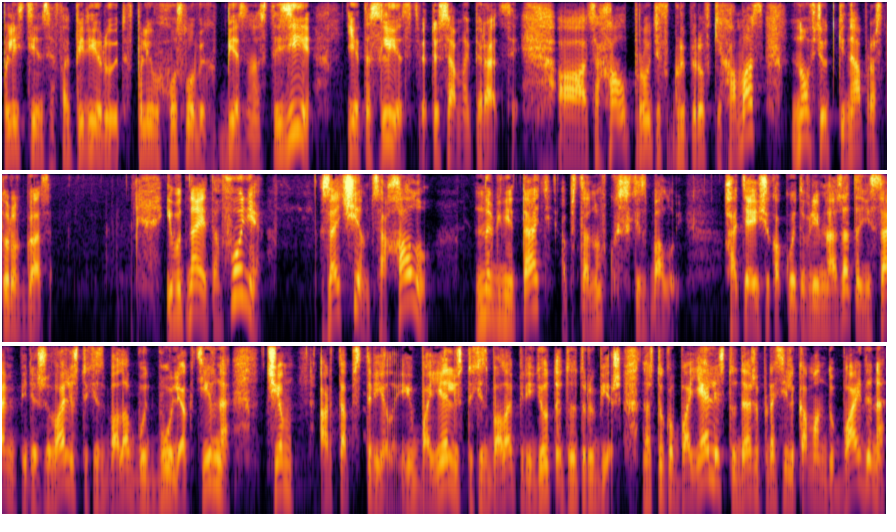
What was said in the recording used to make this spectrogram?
палестинцев оперируют в полевых условиях без анестезии, и это следствие той самой операции, а Сахал против группировки Хамас, но все-таки на просторах Газа. И вот на этом фоне зачем Цахалу нагнетать обстановку с Хизбаллой? Хотя еще какое-то время назад они сами переживали, что Хизбалла будет более активна, чем артобстрелы. И боялись, что Хизбалла перейдет этот рубеж. Настолько боялись, что даже просили команду Байдена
